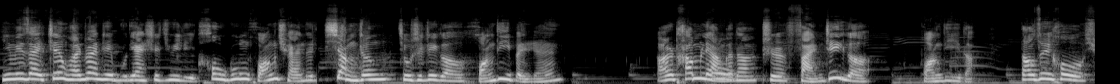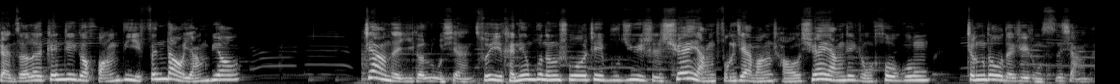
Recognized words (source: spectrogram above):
因为在《甄嬛传》这部电视剧里，后宫皇权的象征就是这个皇帝本人，而他们两个呢是反这个皇帝的，到最后选择了跟这个皇帝分道扬镳。这样的一个路线，所以肯定不能说这部剧是宣扬封建王朝、宣扬这种后宫争斗的这种思想的，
